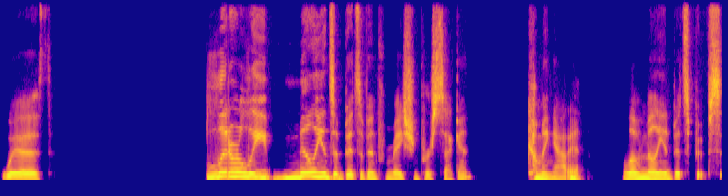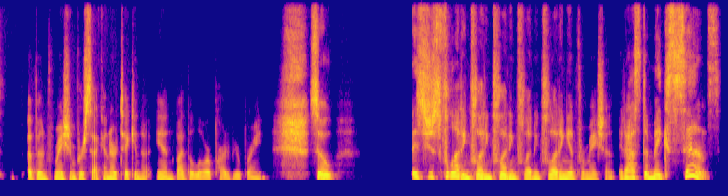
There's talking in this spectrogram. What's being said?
with literally millions of bits of information per second coming at it. 11 million bits of information per second are taken in by the lower part of your brain. So it's just flooding, flooding, flooding, flooding, flooding information. It has to make sense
